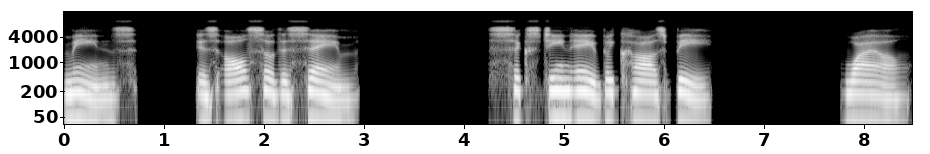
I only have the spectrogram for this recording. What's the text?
means, is also the same. 16a because b. While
